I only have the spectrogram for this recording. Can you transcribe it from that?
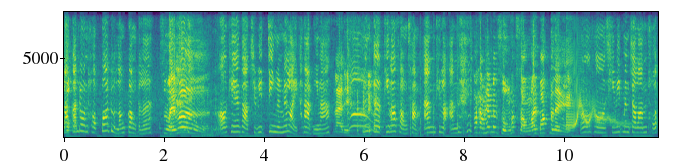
แล้วก็โดนฮอปเปอร์ดูดลงกล่องไปเลย สวยเวอร์โอเคแต่ชีวิตจริงมันไม่ไหลขนาดนี้นะ น่าดิ มันเกิดทีละสองสามอันทีละอัน ก็ทำให้มันสูงสักสองร้อยบล็อกไปเลยไง โอ้โหชีวิตมันจะรันทด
